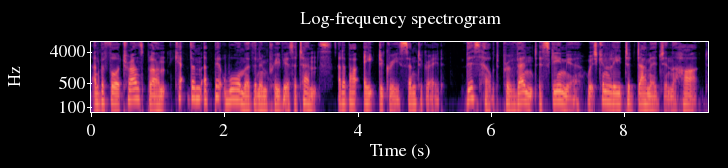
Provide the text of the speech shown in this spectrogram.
and before transplant kept them a bit warmer than in previous attempts, at about 8 degrees centigrade. This helped prevent ischemia, which can lead to damage in the heart.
